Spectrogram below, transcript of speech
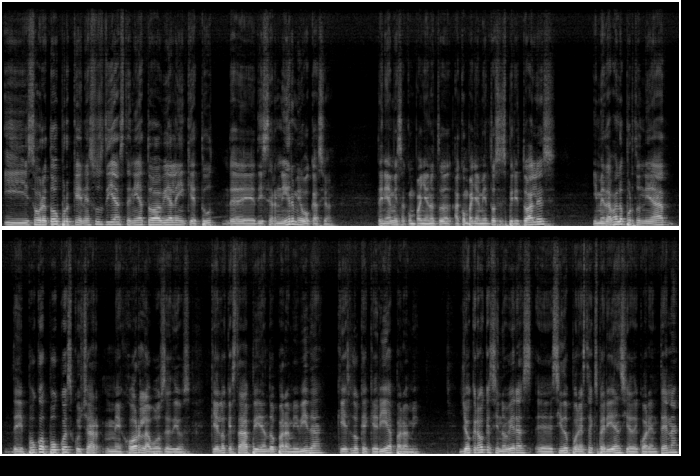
Y sobre todo porque en esos días tenía todavía la inquietud de discernir mi vocación. Tenía mis acompañamientos, acompañamientos espirituales y me daba la oportunidad de poco a poco escuchar mejor la voz de Dios. ¿Qué es lo que estaba pidiendo para mi vida? qué es lo que quería para mí. Yo creo que si no hubieras eh, sido por esta experiencia de cuarentena,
